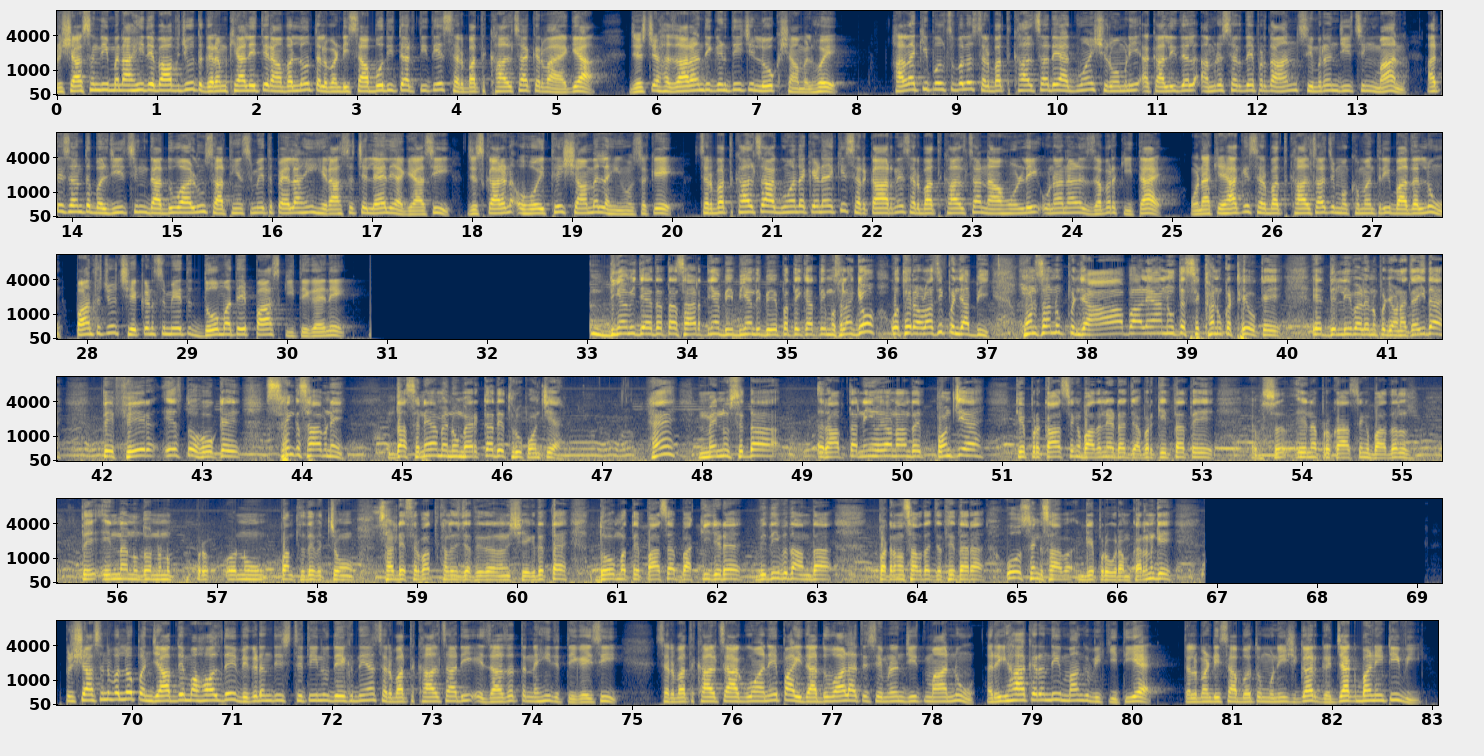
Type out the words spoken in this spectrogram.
ਪ੍ਰਸ਼ਾਸਨ ਦੀ ਮਨਾਹੀ ਦੇ ਬਾਵਜੂਦ ਗਰਮ ਖਿਆਲੀ ਧਿਰਾਂ ਵੱਲੋਂ ਤਲਵੰਡੀ ਸਾਬੋ ਦੀ ਧਰਤੀ ਤੇ ਸਰਬੱਤ ਖਾਲਸਾ ਕਰਵਾਇਆ ਗਿਆ, ਜਿਸ 'ਚ ਹਜ਼ਾਰਾਂ ਦੀ ਗਿਣਤੀ 'ਚ ਲੋਕ ਸ਼ਾਮਲ ਹੋਏ। ਹਾਲਾਂਕਿ ਪੁਲਿਸ ਵੱਲੋਂ ਸਰਬੱਤ ਖਾਲਸਾ ਦੇ ਆਗੂਆਂ ਸ਼੍ਰੋਮਣੀ ਅਕਾਲੀ ਦਲ ਅੰਮ੍ਰਿਤਸਰ ਦੇ ਪ੍ਰਧਾਨ ਸਿਮਰਨਜੀਤ ਸਿੰਘ ਮਾਨ ਅਤੇ ਸੰਤ ਬਲਜੀਤ ਸਿੰਘ ਦਾਦੂਵਾਲ ਨੂੰ ਸਾਥੀਆਂ ਸਮੇਤ ਪਹਿਲਾਂ ਹੀ ਹਿਰਾਸਤ 'ਚ ਲੈ ਲਿਆ ਗਿਆ ਸੀ, ਜਿਸ ਕਾਰਨ ਉਹ ਇੱਥੇ ਸ਼ਾਮਲ ਨਹੀਂ ਹੋ ਸਕੇ। ਸਰਬੱਤ ਖਾਲਸਾ ਆਗੂਆਂ ਦਾ ਕਹਿਣਾ ਹੈ ਕਿ ਸਰਕਾਰ ਨੇ ਸਰਬੱਤ ਖਾਲਸਾ ਨਾ ਹੋਣ ਲਈ ਉਹਨਾਂ ਨਾਲ ਜ਼ਬਰ ਕੀਤਾ ਹੈ। ਉਹਨਾਂ ਕਿਹਾ ਕਿ ਸਰਬੱਤ ਖਾਲਸਾ 'ਚ ਮੁੱਖ ਮੰਤਰੀ ਬਾਦਲ ਨੂੰ ਪੰਥ 'ਚੋਂ ਛੇਕਣ ਸਮੇਤ ਦੋ ਮਤੇ ਪਾਸ ਕੀਤੇ ਗਏ ਨੇ। ਦੀਆਂ ਵੀ ਜਾਇਦਾਦਾਂ ਸਾੜਤੀਆਂ, ਬੀਬੀਆਂ ਦੀ ਬੇਪਤੀ ਕਰਤੀ, ਮੁਸਲਾਂ ਕਿਉਂ? ਉੱਥੇ ਰੌਲਾ ਸੀ ਪੰਜਾਬੀ। ਹੁਣ ਸਾਨੂੰ ਪੰਜਾਬ ਵਾਲਿਆਂ ਨੂੰ ਤੇ ਸਿੱਖਾਂ ਨੂੰ ਇਕੱਠੇ ਹੋ ਕੇ ਇਹ ਦਿੱਲੀ ਵਾਲਿਆਂ ਨੂੰ ਪਹੁੰਚਾਉਣਾ ਚਾਹੀਦਾ ਹੈ। ਤੇ ਫਿਰ ਇਸ ਤੋਂ ਹੋ ਕੇ ਸਿੰਘ ਸਾਹਿਬ ਨੇ ਦੱਸਣਿਆ ਮੈਨੂੰ ਅਮਰੀਕਾ ਦੇ ਥਰੂ ਪਹੁੰਚਿਆ ਹੈ? ਮੈਨੂੰ ਸਿੱਧਾ ਰਾਬਤਾ ਨਹੀਂ ਹੋਇਆ, ਉਹਨਾਂ ਦੇ ਪਹੁੰਚਿਆ ਕਿ ਪ੍ਰਕਾਸ਼ ਸਿੰਘ ਬਾਦਲ ਨੇ ਐਡਾ ਜ਼ਬਰ ਕੀਤਾ ਤੇ ਸ- ਇਹਨਾਂ ਪ੍ਰਕਾਸ਼ ਸਿੰਘ ਬਾਦਲ ਤੇ ਇਹਨਾਂ ਨੂੰ ਦੋਨਾਂ ਨੂੰ ਪ੍ਰ- ਉਹਨੂੰ ਪੰਥ ਦੇ ਵਿੱਚੋਂ ਸਾਡੇ ਸਰਬੱਤ ਖਾਲਸਾ ਜਥੇਦਾਰਾਂ ਨੇ ਛੇਕ ਦਿੱਤਾ ਦੋ ਮਤੇ ਪਾਸ ਹੈ, ਬਾਕੀ ਜਿਹੜਾ ਵਿਧੀ ਵਿਧਾਨ ਦਾ ਪਟਨਾ ਸਾਹਿਬ ਦਾ ਜਥੇਦਾਰ ਆ, ਉਹ ਸਿੰਘ ਸਾਹਿਬ ਅੱਗੇ ਪ੍ਰੋਗਰਾਮ ਕਰਨਗੇ। ਪ੍ਰਸ਼ਾਸਨ ਵੱਲੋਂ ਪੰਜਾਬ ਦੇ ਮਾਹੌਲ ਦੇ ਵਿਗੜਨ ਦੀ ਸਥਿਤੀ ਨੂੰ ਦੇਖਦਿਆਂ ਸਰਬੱਤ ਖਾਲਸਾ ਦੀ ਇਜਾਜ਼ਤ ਨਹੀਂ ਦਿੱਤੀ ਗਈ ਸੀ। ਸਰਬੱਤ ਖਾਲਸਾ ਆਗੂਆਂ ਨੇ ਭਾਈ ਦਾਦੂਵਾਲ ਅਤੇ ਸਿਮਰਨਜੀਤ ਮਾਨ ਨੂੰ ਰਿਹਾ ਕਰਨ ਦੀ ਮੰਗ ਵੀ ਕੀਤੀ ਹੈ। ਤਲਵੰਡੀ ਸਾਬੋ ਤੋਂ ਮੁਨੀਸ਼ ਗਰਗ, ਜਗਬਾਣੀ ਟੀਵੀ।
